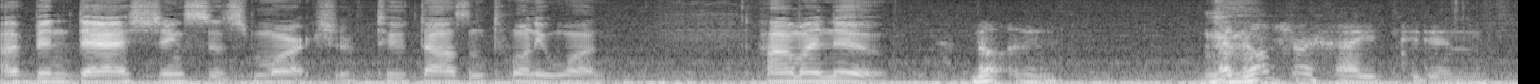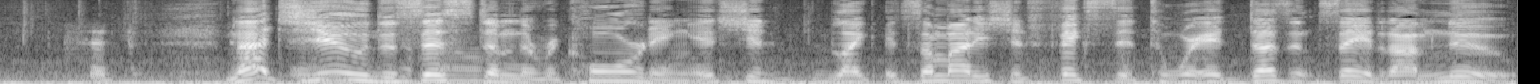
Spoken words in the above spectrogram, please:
I've been dashing since March of 2021. How am I new? No, I'm not sure I didn't set. Not you, the system, the recording. It should like it, somebody should fix it to where it doesn't say that I'm new.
